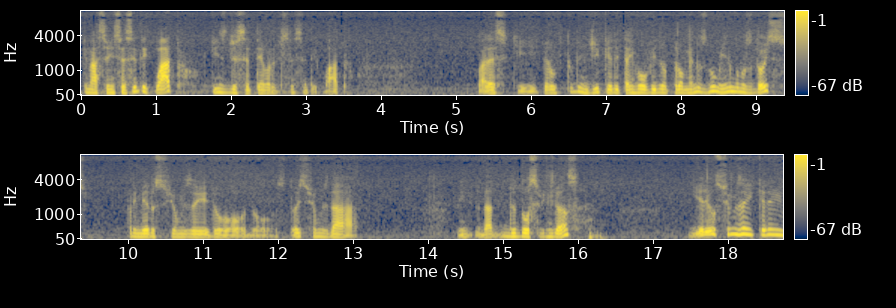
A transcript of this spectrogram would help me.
que nasceu em 64, 15 de setembro de 64. Parece que, pelo que tudo indica, ele está envolvido, pelo menos no mínimo, nos dois primeiros filmes aí do, dos dois filmes da, da do Doce Vingança. E ele, os filmes aí que ele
